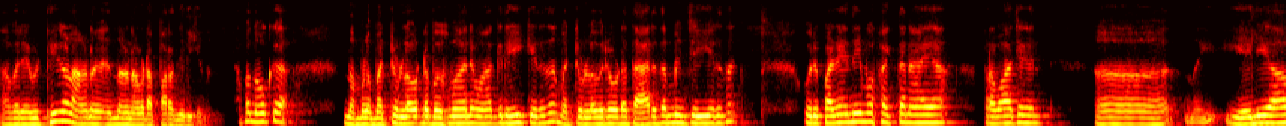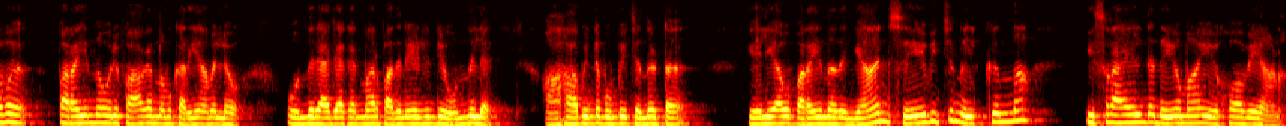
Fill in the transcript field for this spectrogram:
അവരെ വിഡ്ഢികളാണ് എന്നാണ് അവിടെ പറഞ്ഞിരിക്കുന്നത്. അപ്പോൾ നോക്കുക നമ്മൾ മറ്റുള്ളവരുടെ ബഹുമാനം ആഗ്രഹിക്കരുത് മറ്റുള്ളവരോട് താരതമ്യം ചെയ്യരുത്. ഒരു പഴയ നിയമഭക്തനായ പ്രവാചകൻ ഏലിയാവ് പറയുന്ന ഒരു ഭാഗം നമുക്കറിയാമല്ലോ. ഒന്ന് രാജാക്കന്മാർ പതിനേഴിന്റെ ഒന്നിൽ ആഹാബിന്റെ മുമ്പിൽ ചെന്നിട്ട് ഏലിയാവ് പറയുന്നത് ഞാൻ സേവിച്ച് നിൽക്കുന്ന ഇസ്രായേലിന്റെ ദൈവമായ യഹോവയാണ്.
